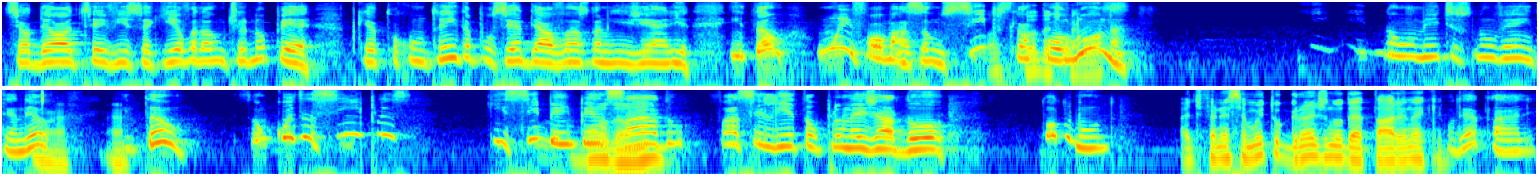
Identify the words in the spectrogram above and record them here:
se eu der ordem de serviço aqui, eu vou dar um tiro no pé, porque eu estou com 30% de avanço na minha engenharia. Então, uma informação simples, Faz que é uma a coluna, e normalmente isso não vem, entendeu? É, é. Então, são coisas simples que, se bem Mudam, né? pensado, facilita o planejador, todo mundo, A diferença é muito grande no detalhe, né, Kiko? o detalhe.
